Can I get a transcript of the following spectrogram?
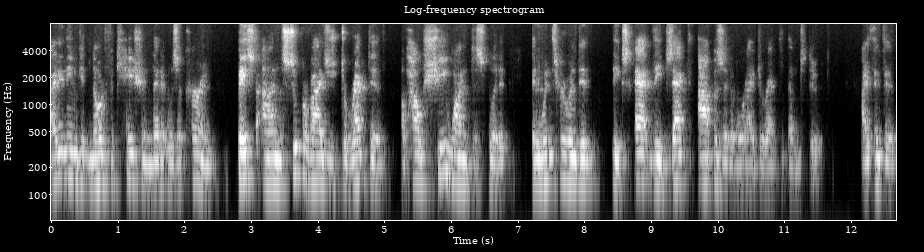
I didn't even get notification that it was occurring based on the supervisor's directive of how she wanted to split it. They went through and did the exact, the exact opposite of what I directed them to do. I think that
